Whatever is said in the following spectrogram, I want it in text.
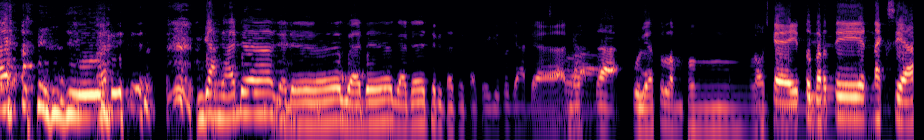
Anjir. Enggak, enggak ada, enggak ada, enggak ada, enggak ada cerita-cerita kayak gitu, enggak ada. Enggak ada. Kuliah tuh lempeng. Oke, lempeng itu berarti gitu. next ya.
